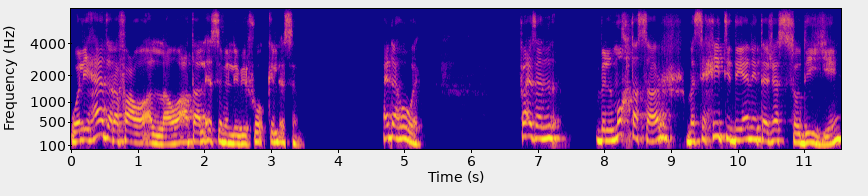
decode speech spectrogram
ولهذا رفعه الله وأعطاه الاسم اللي بيفوق كل اسم. هذا هو. فإذا بالمختصر مسيحيتي ديانة تجسدية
